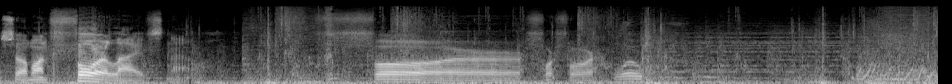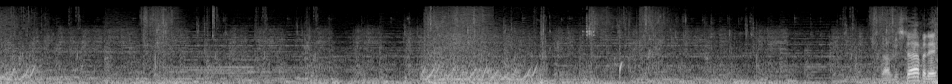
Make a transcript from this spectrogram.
So I'm on four lives now. Four... Four, four. Whoa. Stabby stabbity.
